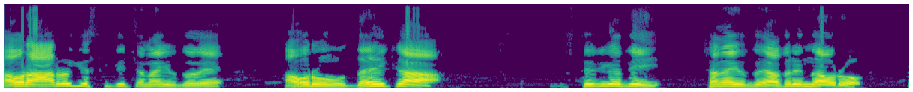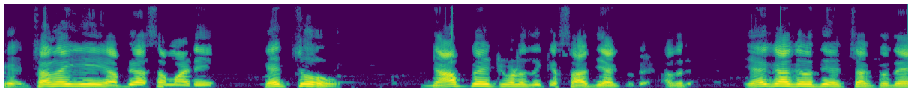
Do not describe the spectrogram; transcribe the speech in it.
ಅವರ ಆರೋಗ್ಯ ಸ್ಥಿತಿ ಚೆನ್ನಾಗಿರ್ತದೆ, ಅವರು ದೈಹಿಕ ಸ್ಥಿತಿಗತಿ ಚೆನ್ನಾಗಿರ್ತದೆ, ಅದರಿಂದ ಅವರು ಚೆನ್ನಾಗಿ ಅಭ್ಯಾಸ ಮಾಡಿ ಹೆಚ್ಚು ಜ್ಞಾಪಕ ಇಟ್ಕೊಳ್ಳೋದಕ್ಕೆ ಸಾಧ್ಯ ಆಗ್ತದೆ. ಅದ್ರ ಏಕಾಗ್ರತೆ ಹೆಚ್ಚಾಗ್ತದೆ,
